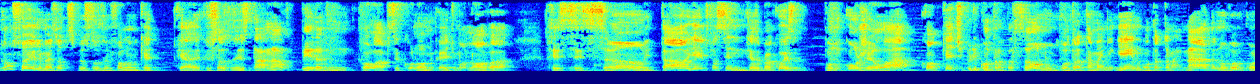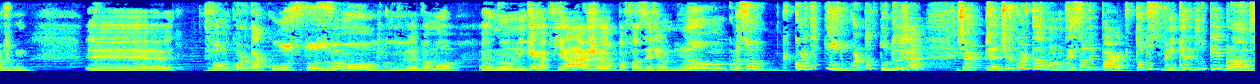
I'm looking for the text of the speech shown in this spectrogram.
Não só ele, mas outras pessoas vêm falando que, que, que os Estados Unidos está na beira de um colapso econômico, de uma nova recessão e tal. E aí ele falou assim: quer saber uma coisa? Vamos congelar qualquer tipo de contratação, não contratar mais ninguém, não contratar mais nada, não vamos congelar. É, vamos cortar custos, vamos. vamos não, ninguém mais viaja para fazer reunião. Começou a cortar tudo, cortar tudo. Ele já, já, já tinha cortado manutenção de parque, todos os brinquedos, tudo quebrado.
